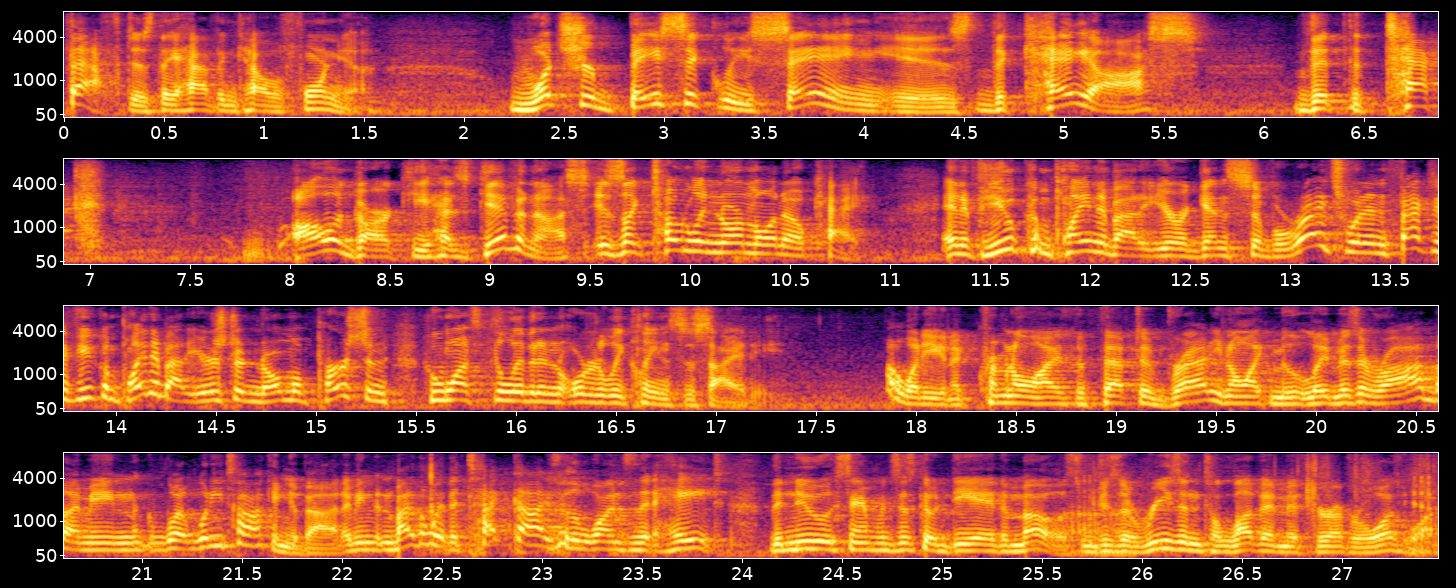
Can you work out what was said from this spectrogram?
theft, as they have in California, what you're basically saying is the chaos that the tech oligarchy has given us is like totally normal and okay. And if you complain about it, you're against civil rights. When in fact, if you complain about it, you're just a normal person who wants to live in an orderly, clean society. Oh, what are you going to criminalize the theft of bread? You don't like Les Miserables? I mean, what, what are you talking about? I mean, and by the way, the tech guys are the ones that hate the new San Francisco DA the most, which is a reason to love him if there ever was one.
